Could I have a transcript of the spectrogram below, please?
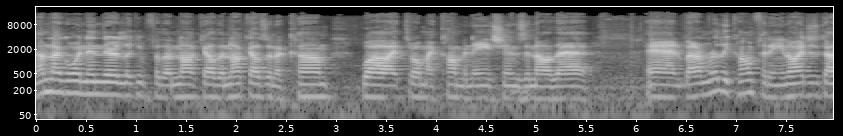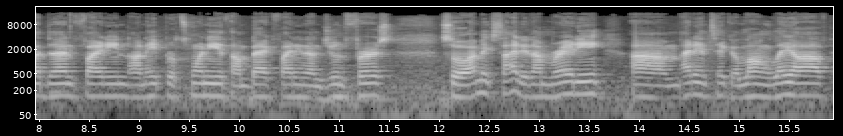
I'm not going in there looking for the knockout. The knockout's gonna come while I throw my combinations and all that. And but I'm really confident. You know, I just got done fighting on April 20th. I'm back fighting on June 1st. So I'm excited. I'm ready. Um, I didn't take a long layoff.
